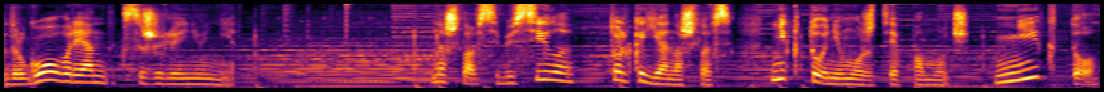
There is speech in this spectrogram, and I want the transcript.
другого варианта, к сожалению, нет. Нашла в себе силы, только я нашла в себе. Никто не может тебе помочь. Никто.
